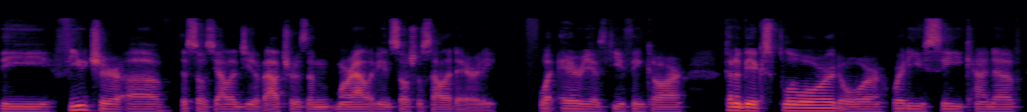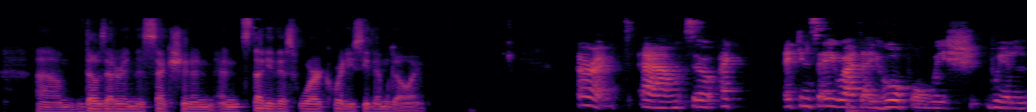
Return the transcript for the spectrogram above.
the future of the sociology of altruism, morality, and social solidarity? What areas do you think are going to be explored, or where do you see kind of um, those that are in this section and, and, study this work? Where do you see them going? All right. Um, so I, I can say what I hope or wish will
